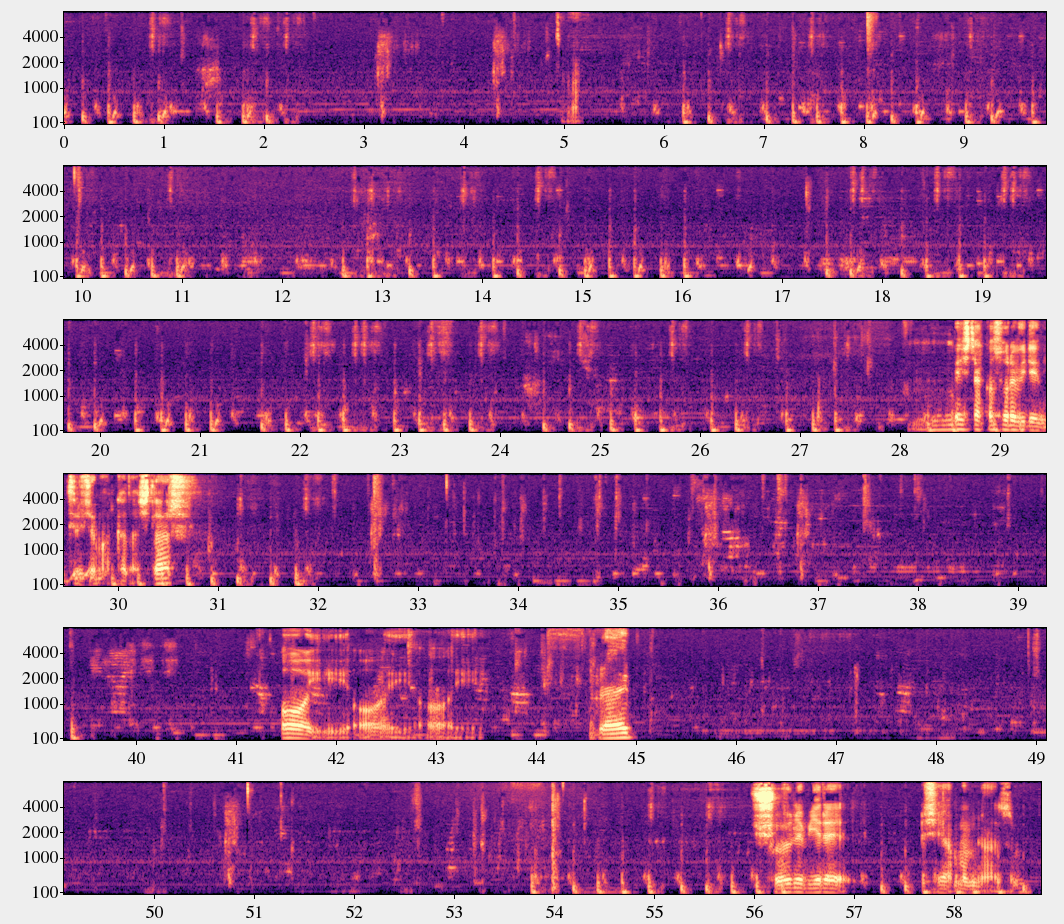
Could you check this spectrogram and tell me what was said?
Tamam. Hmm, 5 dakika sonra videoyu bitireceğim arkadaşlar. Oy oy oy. Lan. Şöyle bir yere şey yapmam lazım.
